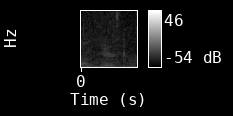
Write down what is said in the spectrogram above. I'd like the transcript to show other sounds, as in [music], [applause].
one here?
